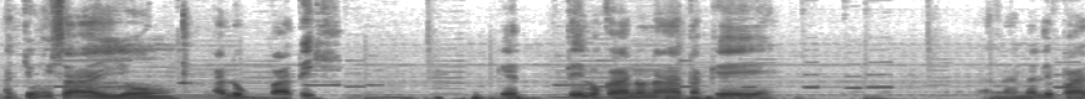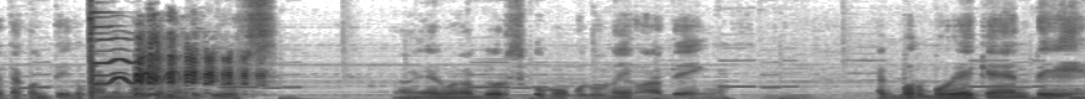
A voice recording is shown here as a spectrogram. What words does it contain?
At yung isa ay yung alugbati. Kaya Ilocano na ata ano, nalipata kung Ilocano na ata mga viewers. Ayan mga viewers, kumukulo na yung ating agborboreken ti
